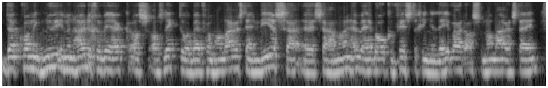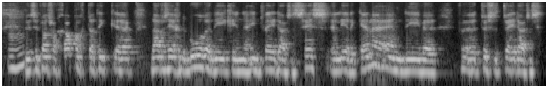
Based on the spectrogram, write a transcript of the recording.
daar kwam ik nu in mijn huidige werk als, als lector bij Van Han Larenstein weer eh, samen. We hebben ook een vestiging in Leeuwarden als Van Han Larenstein. Mhm. Dus het was wel grappig dat ik, uh, laten we zeggen, de boeren die ik in, in 2006 uh, leerde kennen en die we tussen 2006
